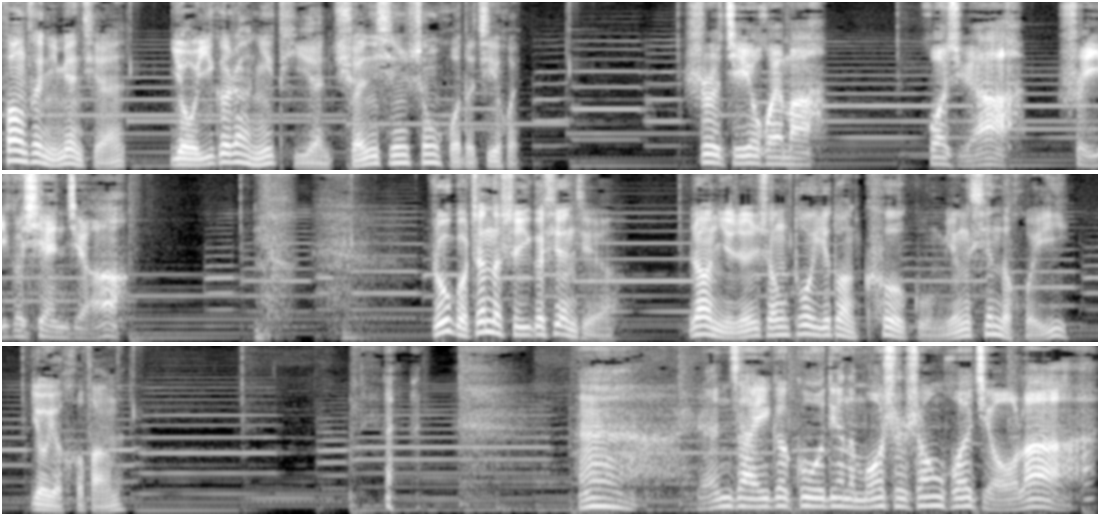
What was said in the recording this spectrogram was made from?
放在你面前有一个让你体验全新生活的机会，是机会吗？或许啊，是一个陷阱。如果真的是一个陷阱，让你人生多一段刻骨铭心的回忆，又有何妨呢？嗯，人在一个固定的模式生活久了，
